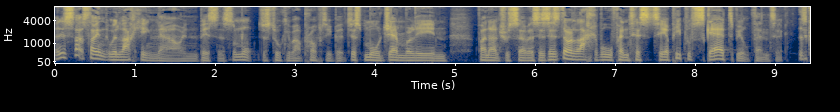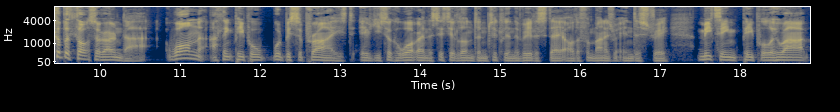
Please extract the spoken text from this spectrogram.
And is that something that we're lacking now in business? I'm not just talking about property, but just more generally in financial services. Is there a lack of authenticity? Are people scared to be authentic? There's a couple of thoughts around that. One, I think people would be surprised if you took a walk around the city of London, particularly in the real estate or the fund management industry, meeting people who are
